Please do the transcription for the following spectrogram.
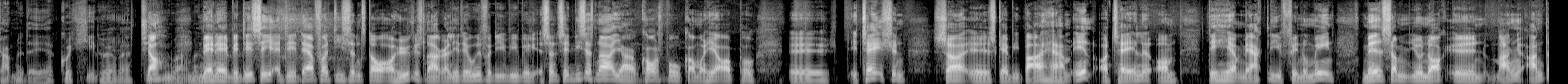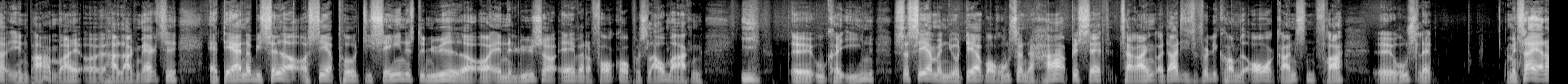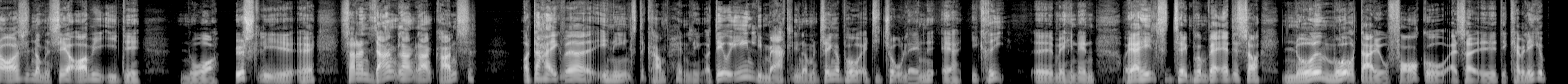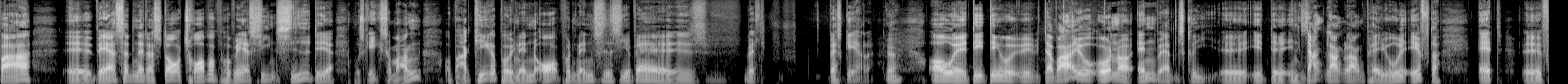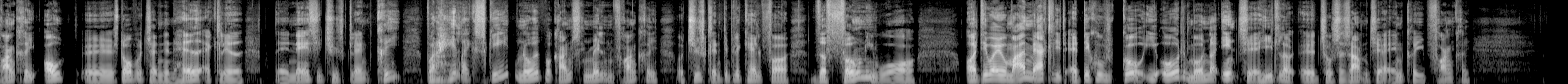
gamle dage. Jeg kunne ikke helt høre, hvad Nå, titlen var. Men... men øh, vil det sige, at det er derfor, de sådan står og hyggesnakker lidt derude, fordi vi vil, sådan set lige så snart Jacob Korsbro kommer herop på øh, etagen, så øh, skal vi bare have ham ind og tale om det her mærkelige fænomen, med som jo nok øh, mange andre end bare mig øh, har lagt mærke til, at det er, når vi sidder og ser på de seneste nyheder og analyser af, hvad der foregår på slagmarken i øh, Ukraine, så ser man jo der, hvor russerne har besat terræn, og der er de selvfølgelig kommet over grænsen fra øh, Rusland. Men så er der også, når man ser op i, i det nordøstlige, øh, så er der en lang, lang, lang grænse, og der har ikke været en eneste kamphandling. Og det er jo egentlig mærkeligt, når man tænker på, at de to lande er i krig øh, med hinanden. Og jeg har hele tiden tænkt på, hvad er det så? Noget må der jo foregå. Altså, øh, det kan vel ikke bare øh, være sådan, at der står tropper på hver sin side der, måske ikke så mange, og bare kigger på hinanden over på den anden side og siger, hvad, hvad, hvad sker der? Ja. Og øh, det, det jo, øh, der var jo under 2. verdenskrig øh, et, øh, en lang, lang, lang periode efter, at øh, Frankrig og øh, Storbritannien havde erklæret Nazi-Tyskland krig, hvor der heller ikke skete noget på grænsen mellem Frankrig og Tyskland. Det blev kaldt for The Phony War. Og det var jo meget mærkeligt, at det kunne gå i otte måneder, indtil Hitler øh, tog sig sammen til at angribe Frankrig.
